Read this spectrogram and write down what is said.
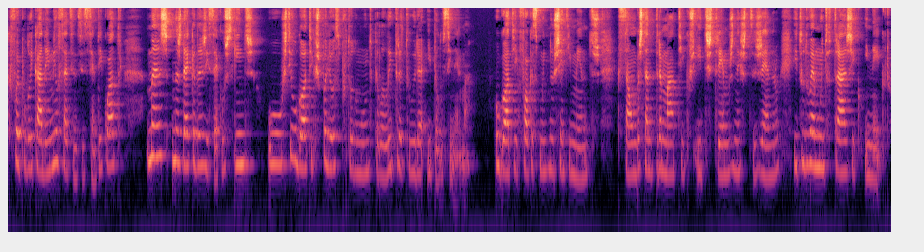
que foi publicado em 1764, mas nas décadas e séculos seguintes o estilo gótico espalhou-se por todo o mundo pela literatura e pelo cinema. O gótico foca-se muito nos sentimentos, que são bastante dramáticos e de extremos neste género, e tudo é muito trágico e negro.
